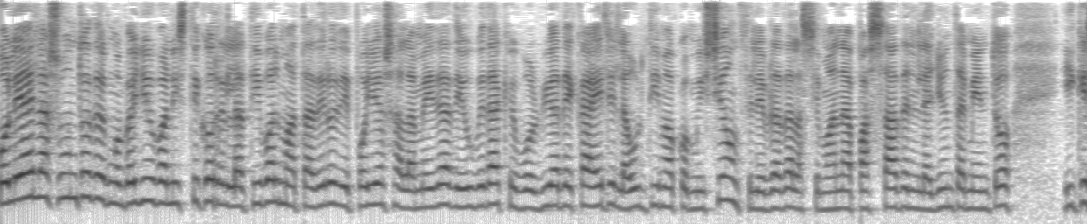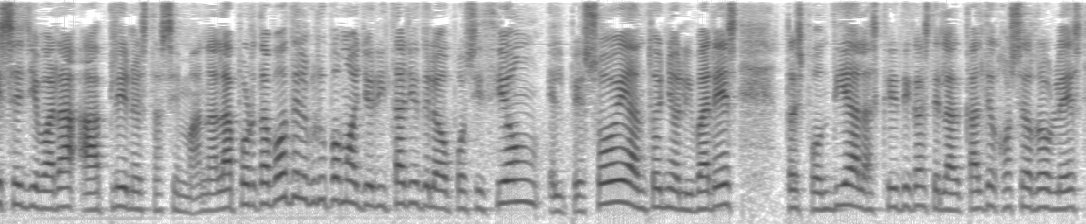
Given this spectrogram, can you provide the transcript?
Colea el asunto del convenio urbanístico relativo al matadero de pollos Alameda de Úbeda que volvió a decaer en la última comisión celebrada la semana pasada en el ayuntamiento y que se llevará a pleno esta semana. La portavoz del grupo mayoritario de la oposición, el PSOE, Antonio Olivares, respondía a las críticas del alcalde José Robles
